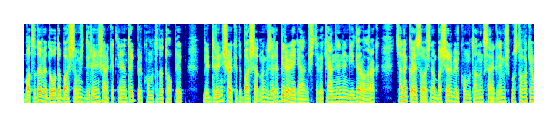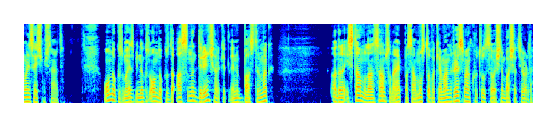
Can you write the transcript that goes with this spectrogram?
batıda ve doğuda başlamış direniş hareketlerini tek bir komutada toplayıp bir direniş hareketi başlatmak üzere bir araya gelmişti ve kendilerinin lider olarak Çanakkale Savaşı'nda başarılı bir komutanlık sergilemiş Mustafa Kemal'i seçmişlerdi. 19 Mayıs 1919'da aslında direniş hareketlerini bastırmak adına İstanbul'dan Samsun'a ayak basan Mustafa Kemal resmen Kurtuluş Savaşı'nı başlatıyordu.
